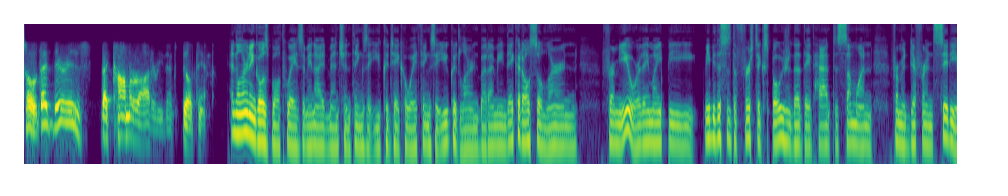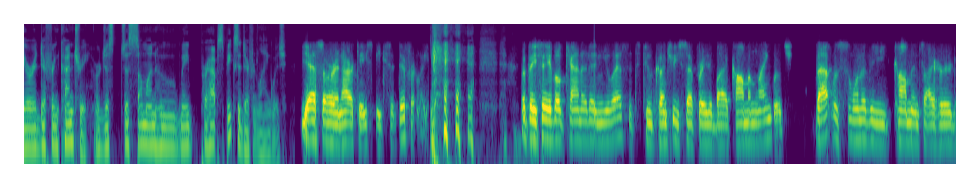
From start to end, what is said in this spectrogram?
So that there is that camaraderie that's built in. And the learning goes both ways. I mean, I had mentioned things that you could take away, things that you could learn, but I mean, they could also learn from you, or they might be maybe this is the first exposure that they've had to someone from a different city or a different country, or just just someone who may perhaps speaks a different language. Yes, or in our case, speaks it differently. but they say about Canada and U.S., it's two countries separated by a common language. That was one of the comments I heard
